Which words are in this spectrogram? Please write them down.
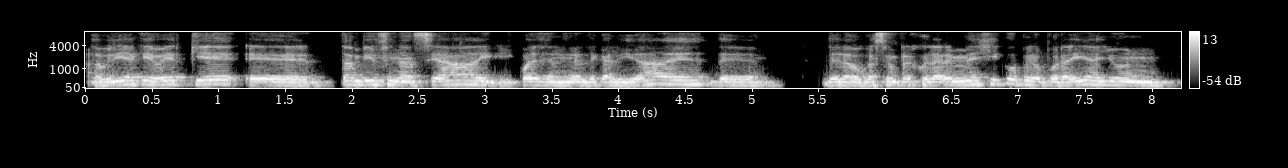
Habría que ver qué eh, tan bien financiada y, cuál es el nivel de calidad de, de la educación preescolar en México, pero por ahí hay un,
